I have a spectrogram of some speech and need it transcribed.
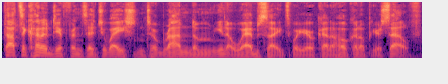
that's a kind of different situation to random you know websites where you're kind of hooking up yourself.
